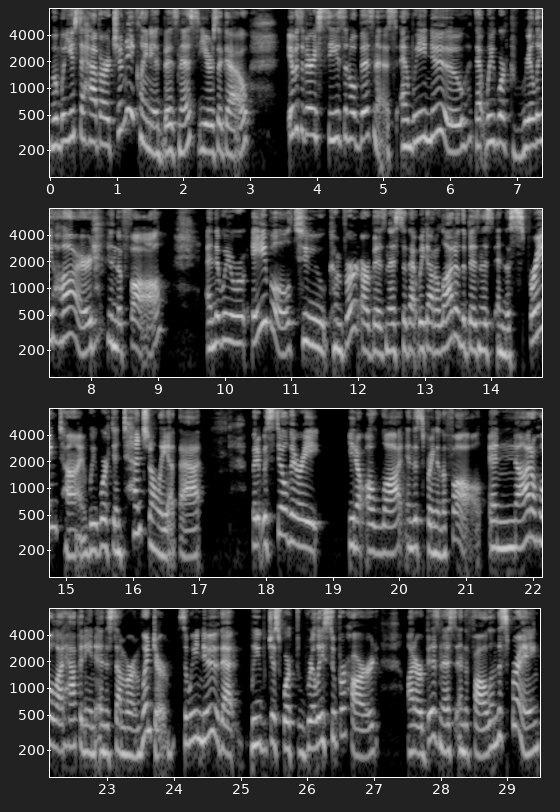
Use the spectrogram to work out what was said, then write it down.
when we used to have our chimney cleaning business years ago, it was a very seasonal business. And we knew that we worked really hard in the fall and that we were able to convert our business so that we got a lot of the business in the springtime. We worked intentionally at that, but it was still very, you know, a lot in the spring and the fall and not a whole lot happening in the summer and winter. So we knew that we just worked really super hard on our business in the fall and the spring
